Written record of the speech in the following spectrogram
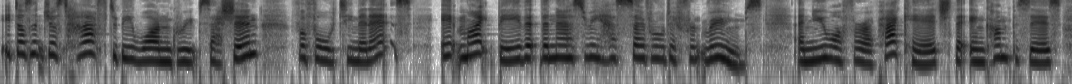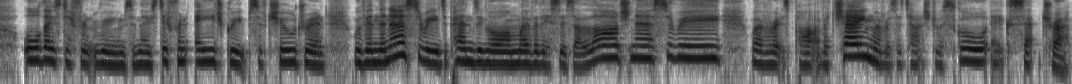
it doesn't just have to be one group session for 40 minutes. It might be that the nursery has several different rooms and you offer a package that encompasses all those different rooms and those different age groups of children within the nursery, depending on whether this is a large nursery, whether it's part of a chain, whether it's attached to a school, etc.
